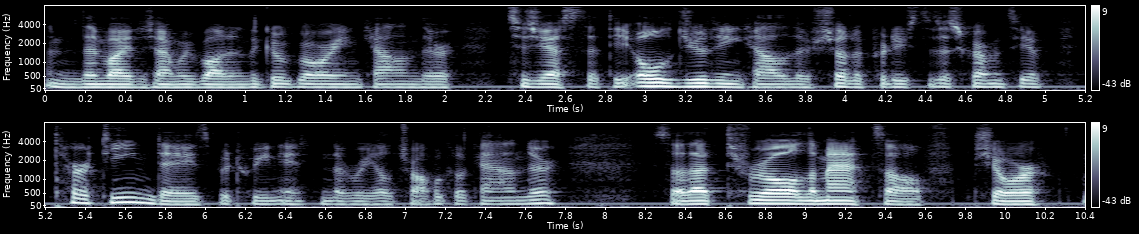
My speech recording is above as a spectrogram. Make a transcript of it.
And then by the time we brought in the Gregorian calendar, suggests that the old Julian calendar should have produced a discrepancy of 13 days between it and the real tropical calendar. So that threw all the mats off. Sure.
